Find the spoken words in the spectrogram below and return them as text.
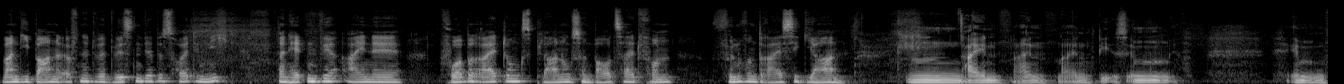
Wann die Bahn eröffnet wird, wissen wir bis heute nicht. Dann hätten wir eine Vorbereitungs-, Planungs- und Bauzeit von 35 Jahren. Nein, nein, nein. Die ist im, im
